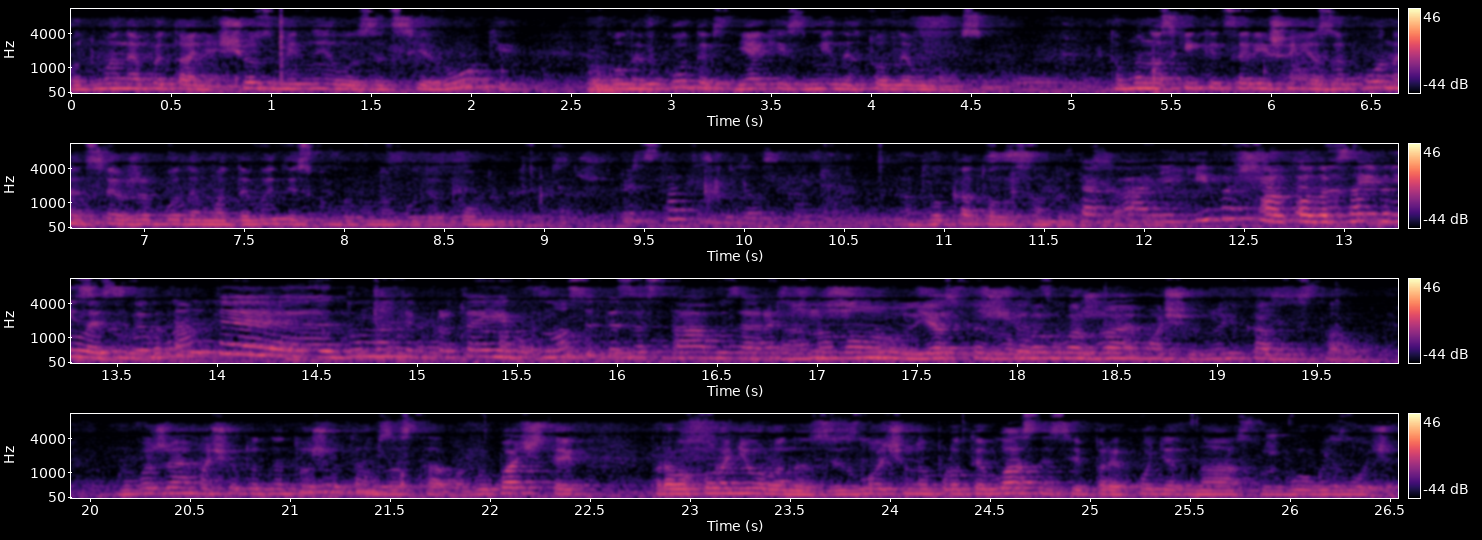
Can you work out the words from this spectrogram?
От мене питання, що змінило за ці роки, коли в кодекс ніяких змін ніхто не вносив. Тому наскільки це рішення законне, це вже будемо дивитись, коли воно буде повним текстом. Представтесь, будь ласка. Адвокат Олександр. Так, а які ваші альтернативні? Ви будете е, думати про те, як вносити заставу зараз? Чи Ну, ну, я скажу, що ми це? вважаємо, що ну яка застава? Ми вважаємо, що тут не то, що там застава. Ви бачите, як правоохоронні органи зі злочину проти власності переходять на службовий злочин.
